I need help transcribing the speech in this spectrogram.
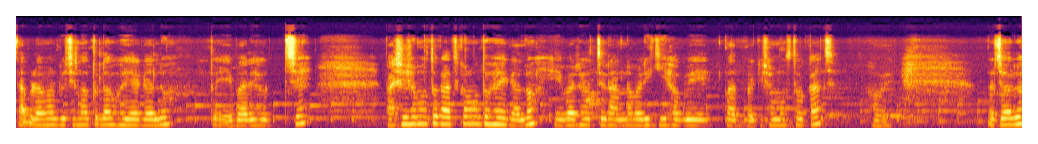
তারপরে আমার বিছানা তোলা হয়ে গেল। তো এবারে হচ্ছে, বাসি সমস্ত কাজকর্ম তো হয়ে গেল। এবারে হচ্ছে রান্নাবাড়ি কী হবে বাদ বাকি সমস্ত কাজ হবে। তো চলো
